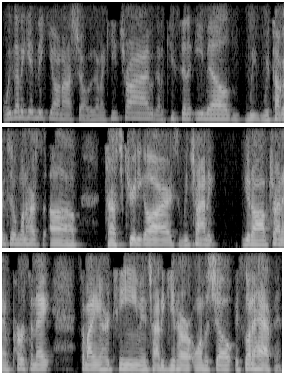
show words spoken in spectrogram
we're gonna get Nicki on our show. We're gonna keep trying. We're gonna keep sending emails. We, we're talking to one of her uh, to her security guards. We're trying to, you know, I'm trying to impersonate somebody in her team and try to get her on the show. It's gonna happen.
